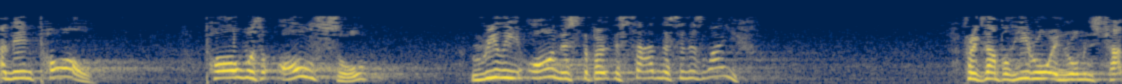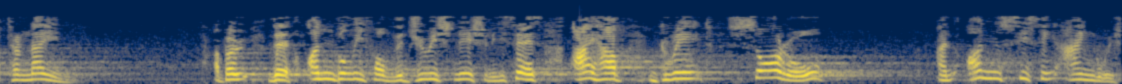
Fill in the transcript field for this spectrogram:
And then Paul. Paul was also really honest about the sadness in his life. For example, he wrote in Romans chapter 9 about the unbelief of the Jewish nation. He says, I have great sorrow and unceasing anguish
